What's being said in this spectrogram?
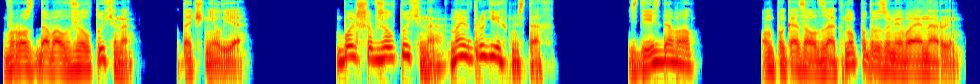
В рост давал в Желтухина, уточнил я. Больше в Желтухино, но и в других местах. Здесь давал. Он показал за окно, подразумевая Нарым.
